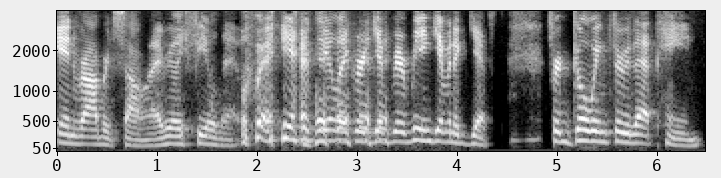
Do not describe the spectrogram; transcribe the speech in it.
in Robert Saleh. I really feel that way. I feel like we're giv we're being given a gift for going through that pain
